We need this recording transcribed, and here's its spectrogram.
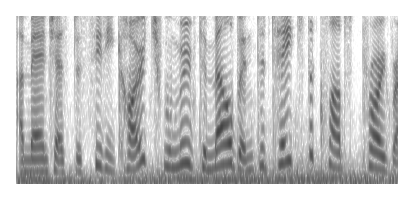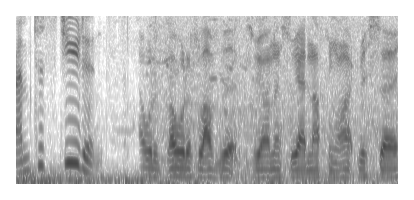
A Manchester City coach will move to Melbourne to teach the club's program to students. I would, I would have loved it, to be honest. We had nothing like this, so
